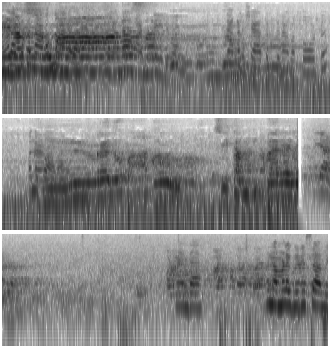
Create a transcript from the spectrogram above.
ഞങ്ങളൊക്കെ നടന്നാണ് വണ്ടിയിൽ വന്നു. ഞങ്ങൾ ക്ഷേത്രത്തിനകത്തോട്ട് നമ്മളെ ഗുരുസ്വാമി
